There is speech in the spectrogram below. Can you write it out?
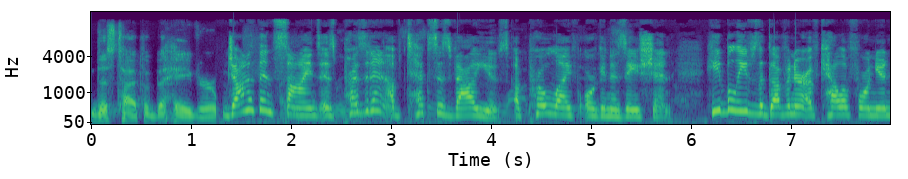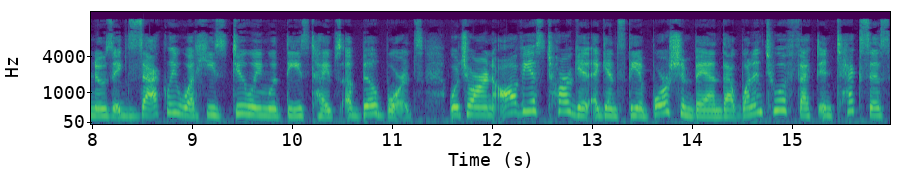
this type of behavior. Jonathan Saenz is president of Texas Values, a pro life organization. He believes the governor of California knows exactly what he's doing with these types of billboards, which are an obvious target against the abortion ban that went into effect in Texas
